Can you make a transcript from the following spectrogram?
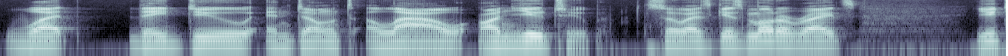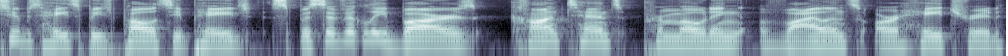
what they do and don't allow on YouTube. So, as Gizmodo writes, YouTube's hate speech policy page specifically bars content promoting violence or hatred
